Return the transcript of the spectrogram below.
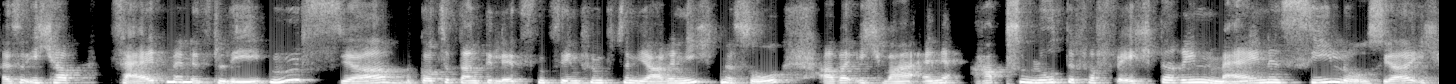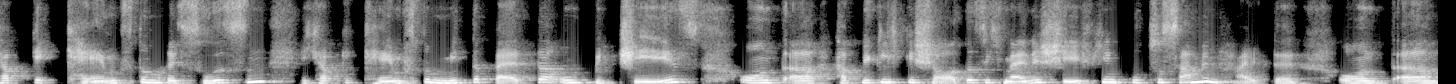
Also ich habe Zeit meines Lebens, ja, Gott sei Dank die letzten 10, 15 Jahre nicht mehr so, aber ich war eine absolute Verfechterin meines Silos, ja. Ich habe gekämpft um Ressourcen, ich habe gekämpft um Mitarbeiter und Budgets und äh, habe wirklich geschaut, dass ich meine Schäfchen gut zusammenhalte. Und äh,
